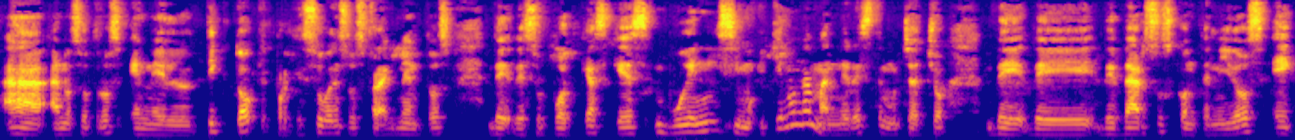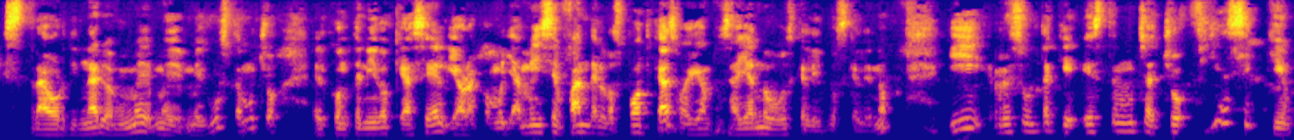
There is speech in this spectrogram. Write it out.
a, nosotros en el TikTok, porque suben sus fragmentos de, su podcast, que es buenísimo. Y tiene una manera este muchacho de dar sus contenidos extraordinario. A mí me, gusta mucho el contenido que hace él. Y ahora, como ya me hice fan de los podcasts, oigan, pues allá no búsquele y búsquele, ¿no? Y resulta que este muchacho, fíjense que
